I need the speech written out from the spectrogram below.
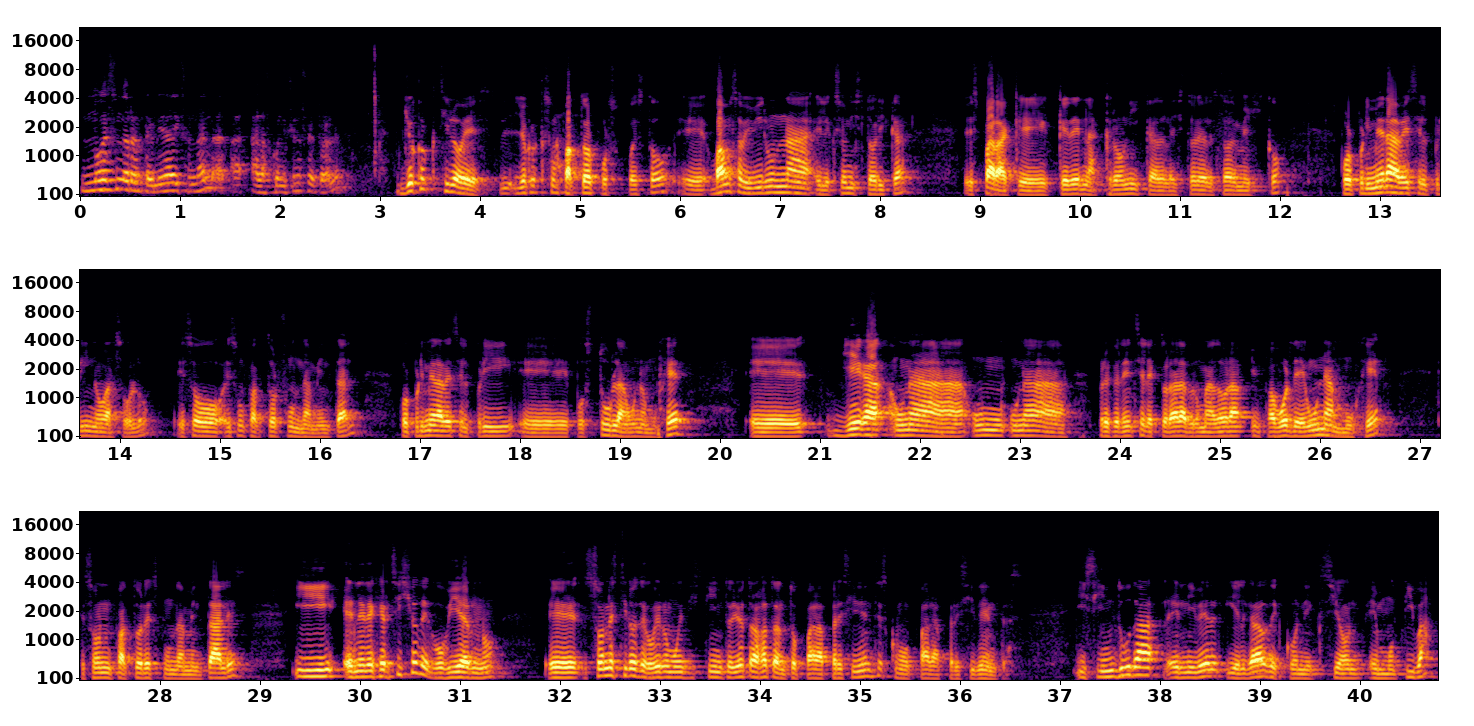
no es una rentabilidad adicional a las condiciones electorales? Yo creo que sí lo es. Yo creo que es un factor, por supuesto. Eh, vamos a vivir una elección histórica. Es para que quede en la crónica de la historia del Estado de México. Por primera vez el PRI no va solo. Eso es un factor fundamental. Por primera vez el PRI eh, postula a una mujer. Eh, llega una, una preferencia electoral abrumadora en favor de una mujer, que son factores fundamentales. Y en el ejercicio de gobierno, eh, son estilos de gobierno muy distintos. Yo trabajo tanto para presidentes como para presidentas. Y sin duda el nivel y el grado de conexión emotiva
